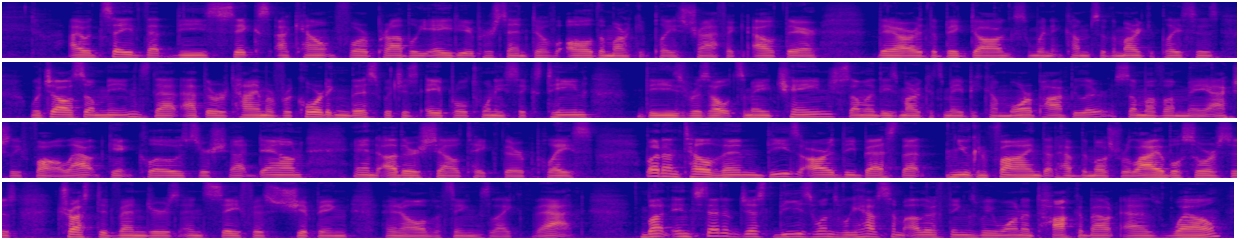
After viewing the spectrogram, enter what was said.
I would say that these six account for probably 80% of all the marketplace traffic out there. They are the big dogs when it comes to the marketplaces, which also means that at the time of recording this, which is April 2016, these results may change. Some of these markets may become more popular, some of them may actually fall out, get closed, or shut down, and others shall take their place. But until then, these are the best that you can find that have the most reliable sources, trusted vendors, and safest shipping, and all the things like that. But instead of just these ones, we have some other things we want to talk about as well.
